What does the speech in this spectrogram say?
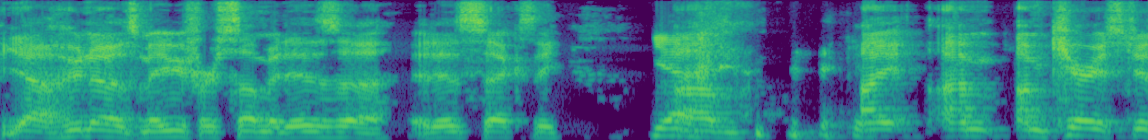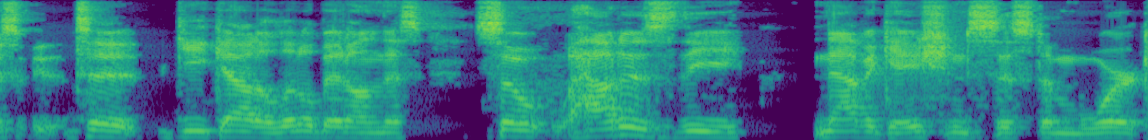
Yeah, who knows? Maybe for some it is. Uh, it is sexy. Yeah. um, I, I'm I'm curious just to geek out a little bit on this. So how does the navigation system work,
